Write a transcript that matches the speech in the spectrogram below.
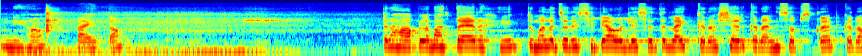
आणि हा रायता. तर हा आपला भात तयार आहे. तुम्हाला जर रेसिपी आवडली असेल तर लाईक करा शेअर करा आणि सबस्क्राईब करा.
